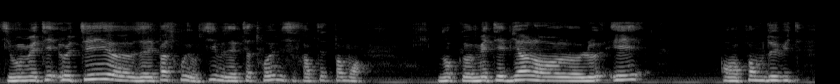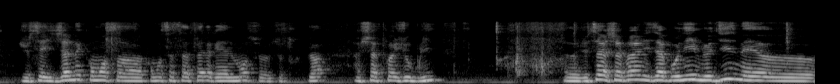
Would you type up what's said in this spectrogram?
Si vous mettez ET, euh, vous n'allez pas trouver. Aussi, vous allez peut-être trouver, mais ce sera peut-être pas moi. Donc euh, mettez bien le, le E en forme de 8. Je sais jamais comment ça, comment ça s'appelle réellement ce, truc-là. À chaque fois, j'oublie. Euh, je sais, à chaque fois, les abonnés ils me le disent, mais euh,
